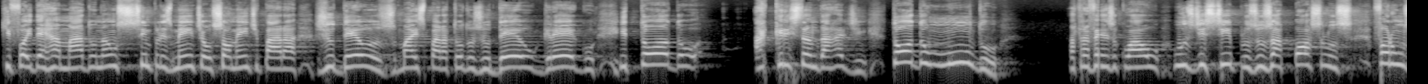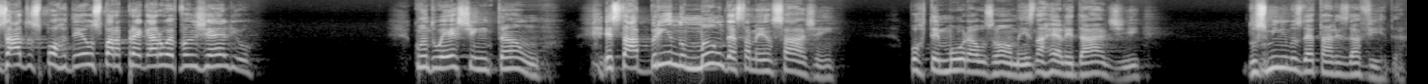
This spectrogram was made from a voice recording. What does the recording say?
que foi derramado não simplesmente ou somente para judeus, mas para todo judeu, grego e toda a cristandade, todo o mundo, através do qual os discípulos, os apóstolos foram usados por Deus para pregar o evangelho. Quando este então está abrindo mão dessa mensagem por temor aos homens, na realidade, dos mínimos detalhes da vida,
